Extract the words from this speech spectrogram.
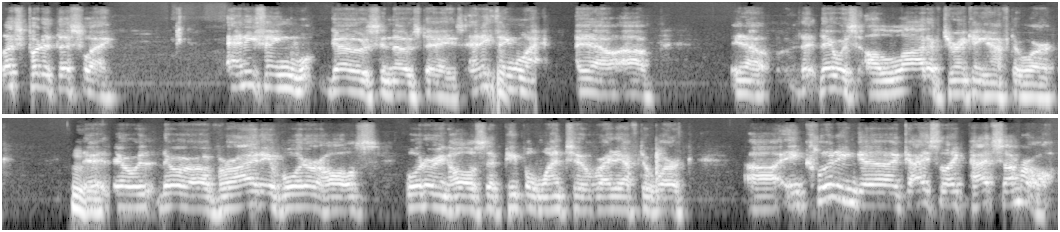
let's put it this way: anything goes in those days. Anything went. You know, uh, you know, th- there was a lot of drinking after work. Mm-hmm. There, there was there were a variety of water holes, watering holes that people went to right after work, uh, including uh, guys like Pat Summerall.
